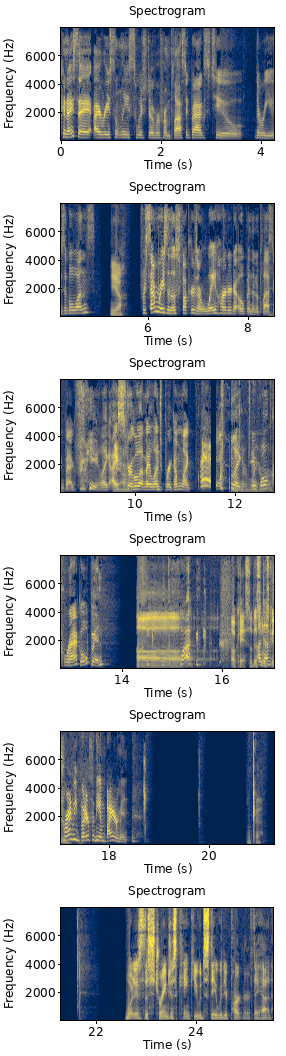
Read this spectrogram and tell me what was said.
Can I say I recently switched over from plastic bags to the reusable ones? yeah. For some reason, those fuckers are way harder to open than a plastic bag for me. Like I are. struggle at my lunch break. I'm like, like they're way it won't crack open. Uh, fuck? okay, so this Like, one's I'm gonna. trying to be better for the environment. Okay. What is the strangest kink you would stay with your partner if they had?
